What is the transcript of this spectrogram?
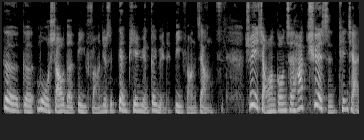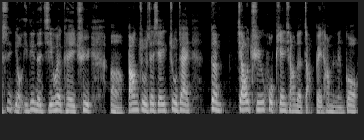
各个末梢的地方，就是更偏远、更远的地方这样子。所以小黄公车它确实听起来是有一定的机会可以去呃帮助这些住在更郊区或偏乡的长辈，他们能够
